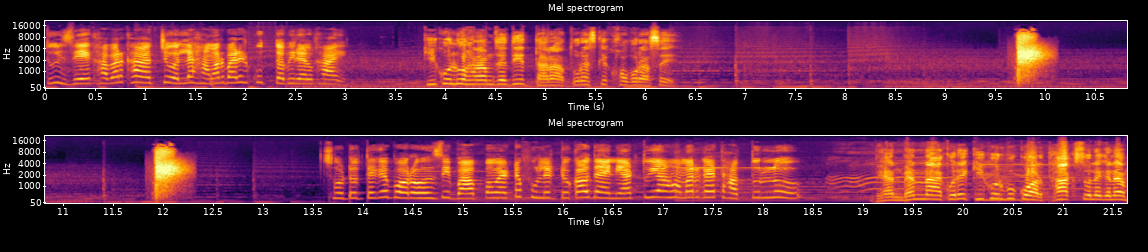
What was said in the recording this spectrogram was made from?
তুই যে খাবার খাওয়াচ্ছি ওরলে আমার বাড়ির কুত্তা বিড়াল খায়। কি করলু হারামজাদি? দাঁড়া তোর আজকে খবর আছে। ছোট থেকে বড় হয়েছি বাপ মাও একটা ফুলের টোকাও দেয়নি আর তুই আমার গায়ে হাত তুললু। ভ্যান ভ্যান না করে কি করব কর থাক চলে গেলাম।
